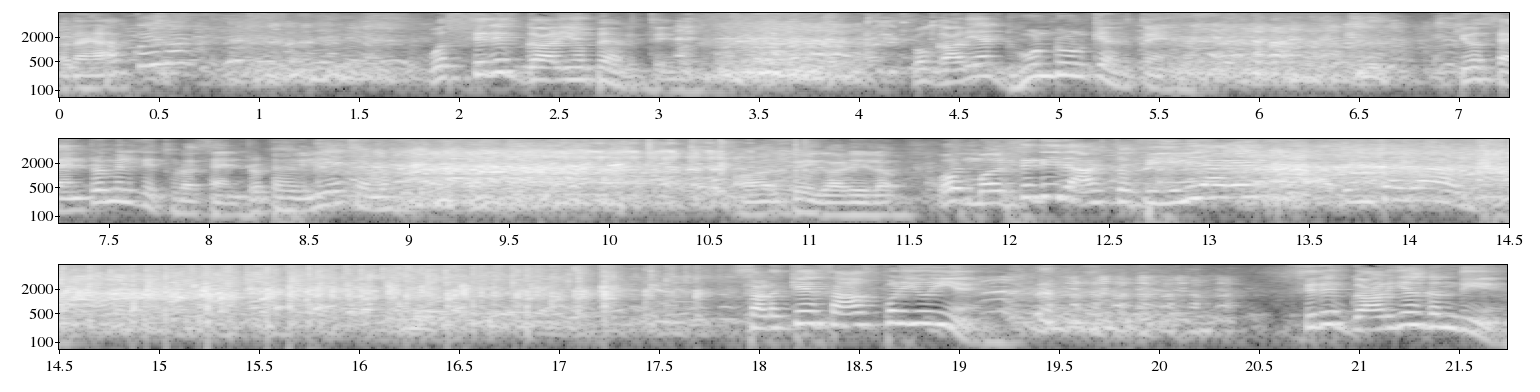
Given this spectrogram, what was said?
पता है आपको वो सिर्फ़ गाड़ियों पे हकते हैं। वो गाड़ियाँ ढूंढ ढूंढ के हकते हैं। क्यों सेंट्रो मिल गए थोड़ा सेंट्रो पे हक लिया, चलो। और कोई गाड़ी लाओ ओ मर्सिडीज आज तो फील ही आ गई। सड़कें साफ़ पड़ी हुई हैं। सिर्फ़ गाड़ियाँ गंदी हैं।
